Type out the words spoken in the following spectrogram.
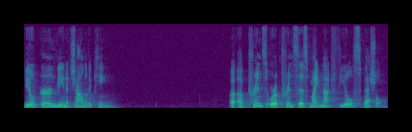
You don't earn being a child of a king. A, a, prince or a princess might not feel special.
